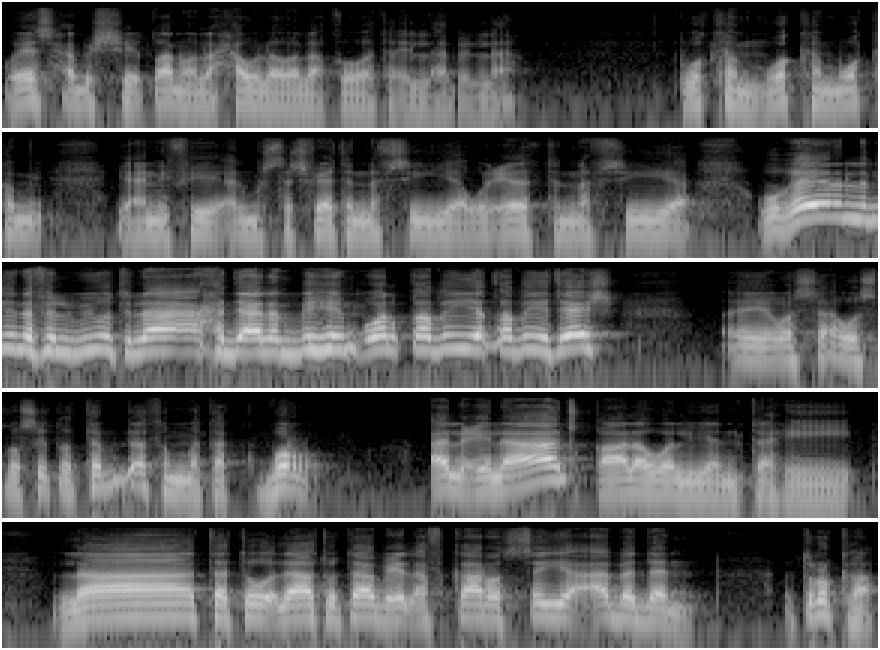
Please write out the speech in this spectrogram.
ويسحب الشيطان ولا حول ولا قوة إلا بالله. وكم وكم وكم يعني في المستشفيات النفسية والعيادات النفسية وغير الذين في البيوت لا أحد يعلم بهم والقضية قضية إيش؟ أي وساوس بسيطة تبدأ ثم تكبر. العلاج قال ولينتهي. لا تتو لا تتابع الأفكار السيئة أبدا. اتركها.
